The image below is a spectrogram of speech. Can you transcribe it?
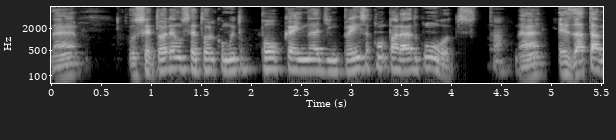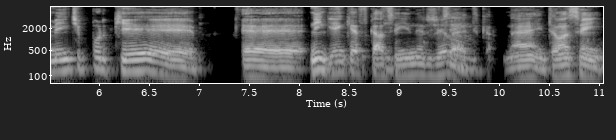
né? O setor é um setor com muito pouca inadimplência comparado com outros, Tá. né? Exatamente porque é, ninguém quer ficar sem energia Sim. elétrica, né? Então, assim,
